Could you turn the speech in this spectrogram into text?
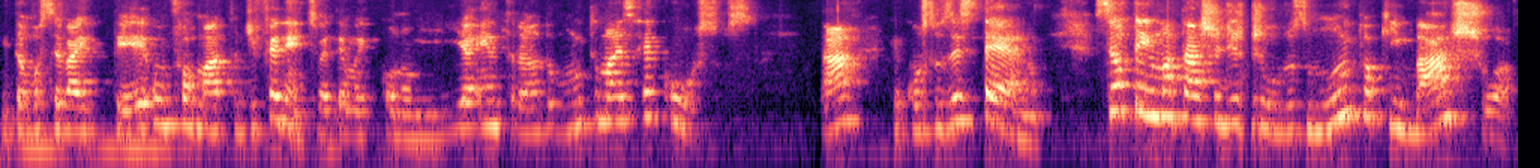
Então, você vai ter um formato diferente, você vai ter uma economia entrando muito mais recursos, tá? Recursos externos. Se eu tenho uma taxa de juros muito aqui embaixo, ó,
